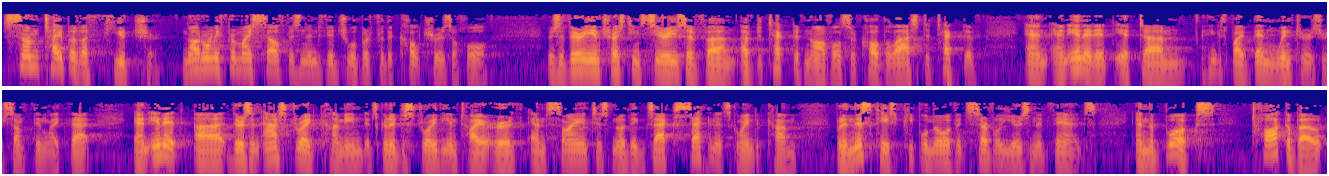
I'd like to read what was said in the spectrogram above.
Some type of a future. Not only for myself as an individual, but for the culture as a whole. There's a very interesting series of, um, of detective novels. They're called The Last Detective and, and in it, it, it um, I think it's by Ben Winters or something like that. And in it, uh, there's an asteroid coming that's going to destroy the entire Earth, and scientists know the exact second it's going to come. But in this case, people know of it several years in advance. And the books talk about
